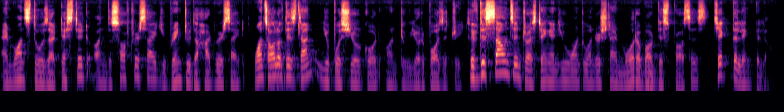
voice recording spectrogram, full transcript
and once those are tested on the software side, you bring to the hardware side. Once all of this done, you push your code onto your repository. So if this sounds interesting and you want to understand more about this process, check the link below.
